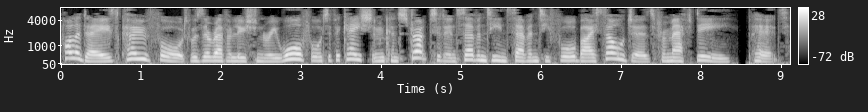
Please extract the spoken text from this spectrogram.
Holliday's Cove Fort was a Revolutionary War fortification constructed in 1774 by soldiers from F.D. Pitt.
